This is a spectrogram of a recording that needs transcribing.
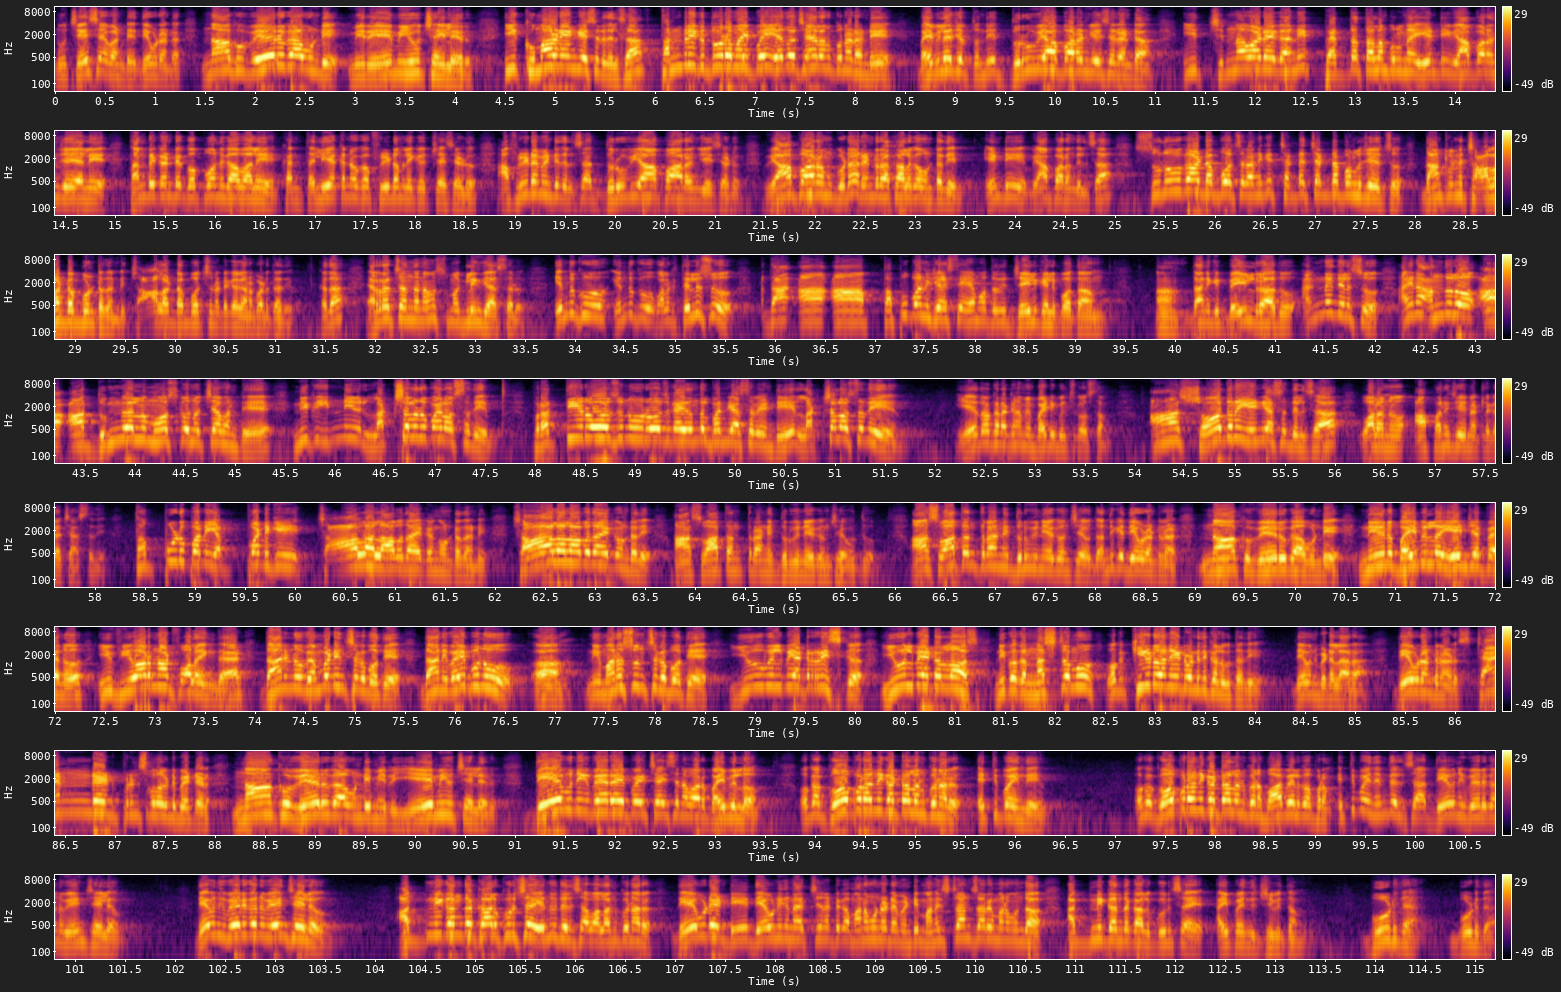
నువ్వు చేసావంటే దేవుడు అంట నాకు వేరుగా ఉండి మీరేమీ చేయలేరు. ఈ కుమారుడు ఏం చేశాడు తెలుసా? తండ్రికి దూరం అయిపోయి ఏదో చేయాలనుకున్నాడండి. బైబిలే చెప్తుంది దుర్వ్యాపారం చేశాడంట. ఈ చిన్నవాడే కానీ పెద్ద తలంపులు ఉన్నాయి ఏంటి వ్యాపారం చేయాలి? తండ్రి కంటే గొప్పని కావాలి. కానీ తెలియకనే ఒక ఫ్రీడంలోకి వచ్చేసాడు. ఆ ఫ్రీడమ్ ఏంటి తెలుసా? దుర్వ్యాపారం చేశాడు. వ్యాపారం కూడా రెండు రకాలుగా ఉంటుంది. ఏంటి వ్యాపారం తెలుసా? సులువుగా డబ్బు వచ్చడానికి చెడ్డ చెడ్డ పనులు చేయొచ్చు. దాంట్లోనే చాలా డబ్బు ఉంటుందండి. చాలా డబ్బు వచ్చినట్టుగా కనపడుతుంది. కదా? ఎర్రచందనం స్మగ్లింగ్ చేస్తారు. ఎందుకు? ఎందుకు? వాళ్ళకి తెలుసు. దా ఆ- తప్పు పని చేస్తే ఏమవుతుంది? జైలుకి వెళ్ళిపోతాం. దానికి బెయిల్ రాదు. అన్నీ తెలుసు. అయినా అందులో ఆ ఆ దుంగలను మోసుకొని వచ్చావంటే నీకు ఇన్ని లక్షల రూపాయలు వస్తుంది. ప్రతిరోజు నువ్వు రోజుకు ఐదు వందలు పని చేస్తావేంటి? లక్షలు వస్తుంది. ఏదో ఒక రకంగా మేము బయటికి పిలుచుకొస్తాం. ఆ శోధన ఏం చేస్తుంది తెలుసా? వాళ్ళను ఆ పని చేయనట్లుగా చేస్తుంది. తప్పుడు పని ఎప్పటికీ చాలా లాభదాయకంగా ఉంటుందండి. చాలా లాభదాయకంగా ఉంటుంది. ఆ స్వాతంత్రాన్ని దుర్వినియోగం చేయవద్దు. ఆ స్వాతంత్రాన్ని దుర్వినియోగం చేయవద్దు. అందుకే దేవుడు అంటున్నాడు నాకు వేరుగా ఉండి. నేను బైబిల్లో ఏం చెప్పానో? If you are not following that దాన్ని నువ్వు వెంబడించకపోతే దాని వైపు నువ్వు ఆ, నీ మనసు ఉంచకపోతే you will be at risk you will be at loss నీకు ఒక నష్టము ఒక కీడు అనేటువంటిది కలుగుతుంది. దేవుని బిడ్డలారా దేవుడు అంటున్నాడు స్టాండర్డ్ ప్రిన్సిపల్ ఒకటి పెట్టాడు. నాకు వేరుగా ఉండి మీరు ఏమీ చేయలేరు. దేవునికి వేరైపోయి చేసిన వారు బైబిల్లో. ఒక గోపురాన్ని కట్టాలనుకున్నారు ఎత్తిపోయింది. ఒక గోపురాన్ని కట్టాలనుకున్న బాబేలు గోపురం ఎత్తిపోయింది. ఎందుకు తెలుసా? దేవునికి వేరుగా నువ్వేం చేయలేవు. దేవునికి వేరుగా నువ్వేం చేయలేవు. అగ్నిగంధకాలు కురిచాయి ఎందుకు తెలుసా? వాళ్ళు అనుకున్నారు దేవుడేంటి? దేవునికి నచ్చినట్టుగా మనం ఉండడం ఏంటి? మన ఇష్టానుసారం మనం ఉందా? అగ్నిగంధకాలు కురిచాయి అయిపోయింది జీవితం. బూడిద బూడిద.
